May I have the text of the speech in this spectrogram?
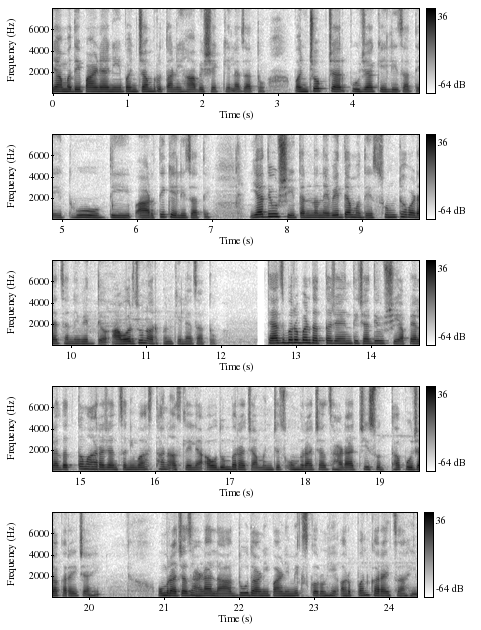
यामध्ये पाण्याने पंचामृताने हा अभिषेक केला जातो. पंचोपचार पूजा केली जाते धूप दीप आरती केली जाते. या दिवशी त्यांना नैवेद्यामध्ये सुंठवड्याचा नैवेद्य आवर्जून अर्पण केला जातो. त्याचबरोबर दत्त जयंतीच्या दिवशी आपल्याला दत्त महाराजांचं निवासस्थान असलेल्या औदुंबराच्या म्हणजेच उमराच्या झाडाची सुद्धा पूजा करायची आहे. उमराच्या झाडाला दूध आणि पाणी मिक्स करून हे अर्पण करायचं आहे.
